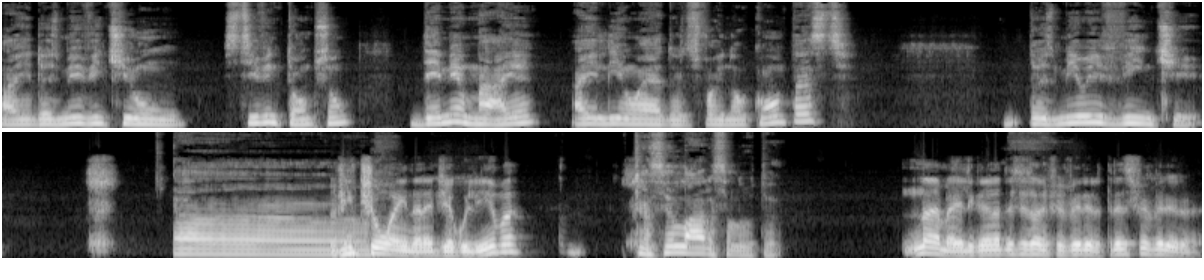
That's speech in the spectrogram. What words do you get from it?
Aí 2021, Steven Thompson, Demian Maia. Aí Leon Edwards foi no contest. 2020. Uh... 21 ainda, né? Diego Lima. Cancelaram essa luta. Não, mas ele ganhou na decisão em fevereiro, 13 de fevereiro.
